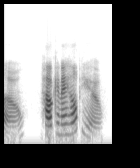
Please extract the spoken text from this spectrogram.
Hello. How can I help you?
